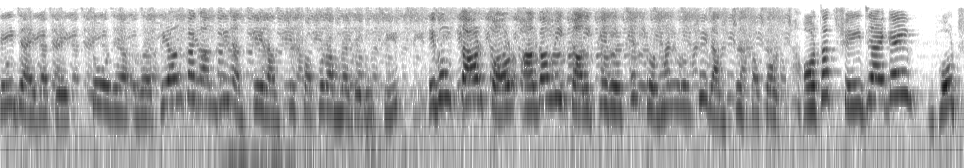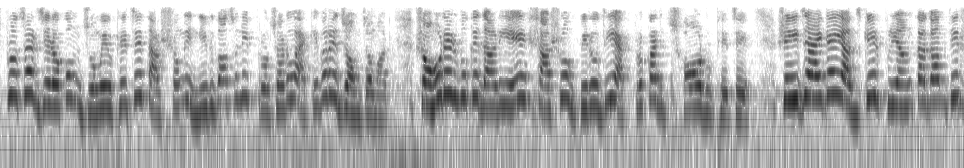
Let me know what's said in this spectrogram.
সেই জায়গাতে প্রিয়াঙ্কা গান্ধীর আজকে রাজ্য সফর আমরা দেখেছি এবং তারপর আগামী কালকে রয়েছে প্রধানমন্ত্রী রাজ্য সফর। অর্থাৎ সেই জায়গায় ভোট প্রচার যেরকম জমে উঠেছে, তার সঙ্গে নির্বাচনী প্রচারও একেবারে জমজমাট। শহরের বুকে দাঁড়িয়ে শাসক বিরোধী এক প্রকার ঝড় উঠেছে। সেই জায়গায় আজকের প্রিয়াঙ্কা গান্ধীর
